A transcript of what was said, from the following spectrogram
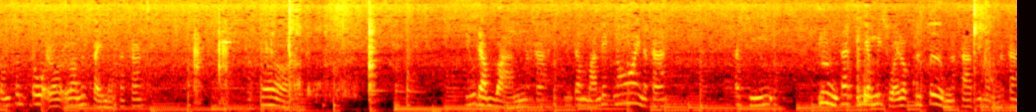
สองช้อนโต๊ะเราเราไม่ใส่หมดนะคะ แล้วก็ ซีอิ๊วดำหวานนะคะซีอิ๊วดำหวานเล็กน้อยนะคะ ถ้าสีถ้าสียังไม่สวยเราค่อยเพิ่มนะคะพี่น้องนะคะ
